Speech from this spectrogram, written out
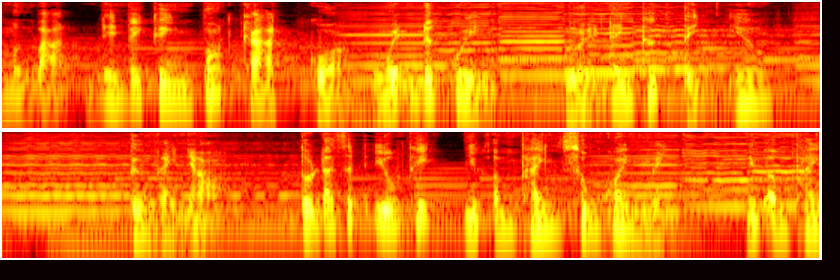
mừng bạn đến với kênh podcast của Nguyễn Đức Quỳnh, người đánh thức tình yêu. Từ ngày nhỏ, tôi đã rất yêu thích những âm thanh xung quanh mình, những âm thanh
